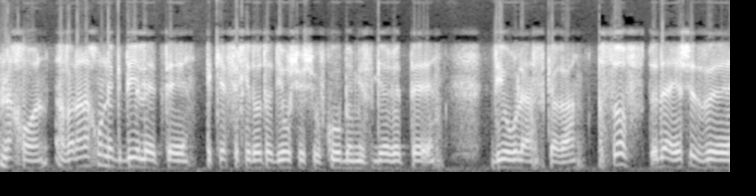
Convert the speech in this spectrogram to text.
נכון, אבל אנחנו נגדיל את uh, היקף יחידות הדיור שישווקו במסגרת uh, דיור להשכרה. בסוף, אתה יודע, יש איזה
